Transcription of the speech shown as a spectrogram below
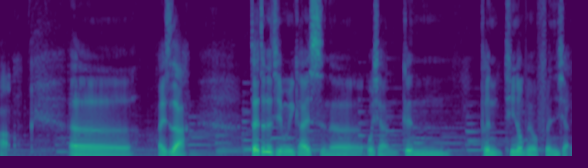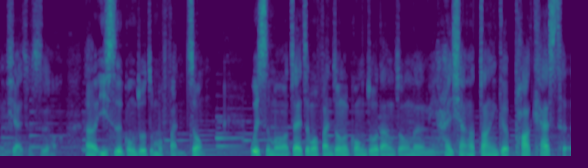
好，呃，黄医师啊，在这个节目一开始呢，我想跟朋听众朋友分享一下，就是哈，呃，医师的工作这么繁重。为什么在这么繁重的工作当中呢？你还想要当一个 podcaster？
